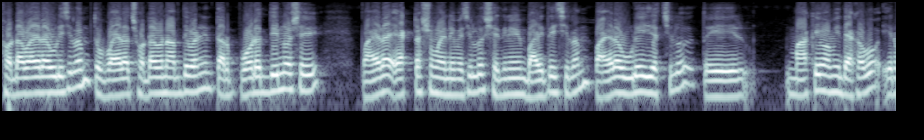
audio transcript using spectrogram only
ছটা পায়রা উড়িয়েছিলাম তো পায়রা ছটাও নামতে পারিনি। তার পরের দিনও সেই পায়রা একটা সময় নেমেছিল, সেদিন আমি বাড়িতেই ছিলাম। পায়রা উড়েই যাচ্ছিল, তো এর মাকেও আমি দেখাবো। এর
